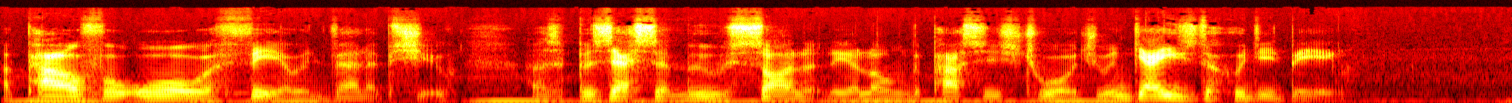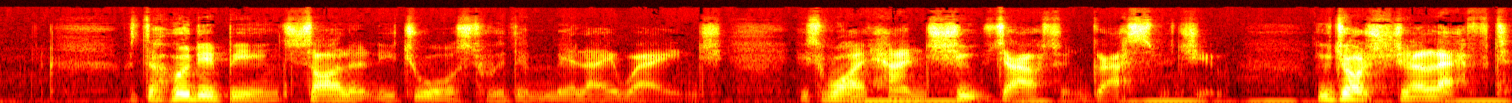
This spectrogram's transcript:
A powerful aura of fear envelops you as a possessor moves silently along the passage towards you. Engage the hooded being. As the hooded being silently draws to within melee range, his right hand shoots out and grasps at you. You dodge to the left,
